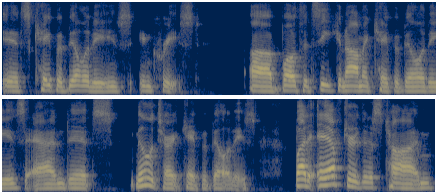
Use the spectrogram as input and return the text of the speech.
its capabilities increased, uh, both its economic capabilities and its military capabilities. But after this time,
